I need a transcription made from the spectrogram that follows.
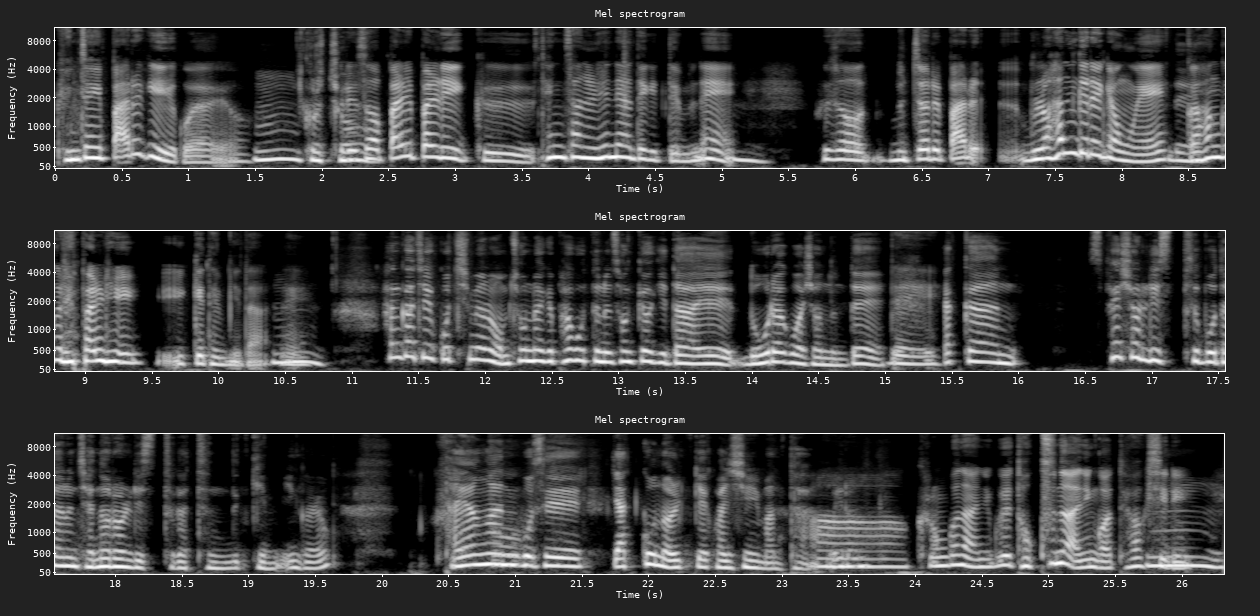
굉장히 빠르게 읽어야 해요. 음, 그렇죠. 그래서 빨리빨리 그 생산을 해내야 되기 때문에, 음. 그래서 문자를 빠르, 물론 한글의 경우에, 네. 그러니까 한글을 빨리 읽게 됩니다. 네. 음. 한 가지에 꽂히면 엄청나게 파고드는 성격이다의 no라고 하셨는데 네. 약간 specialist보다는 generalist 같은 느낌인가요? 다양한 또- 곳에 얕고 넓게 관심이 많다. 뭐 이런. 아, 그런 건 아니고요. 덕후는 아닌 것 같아요, 확실히. 음,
